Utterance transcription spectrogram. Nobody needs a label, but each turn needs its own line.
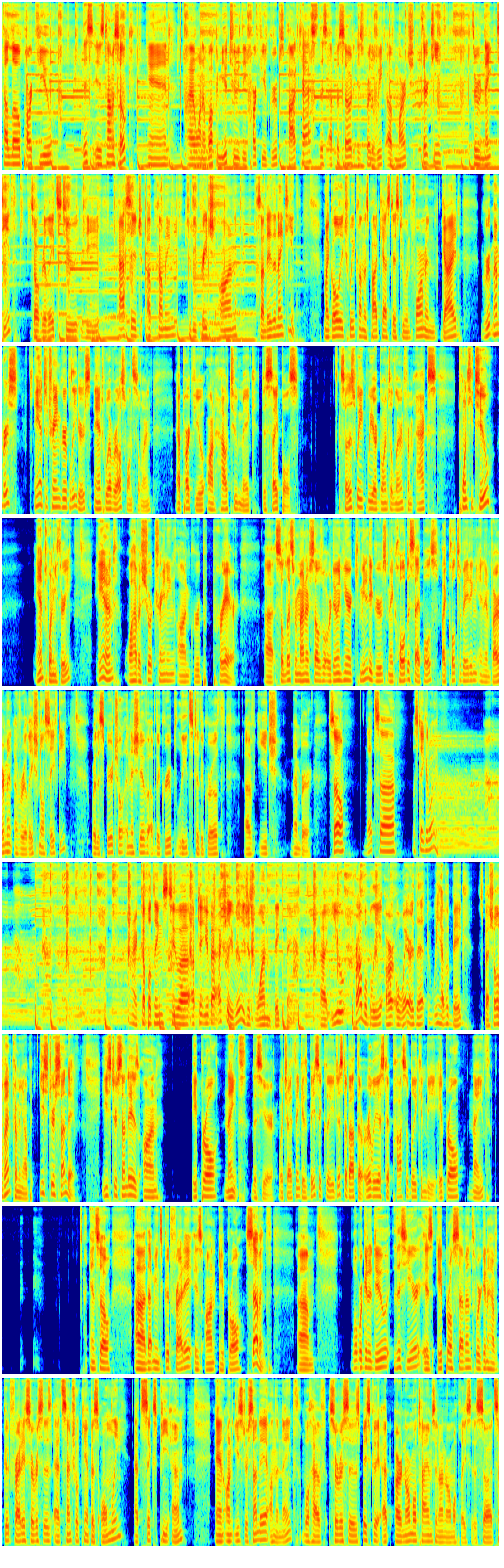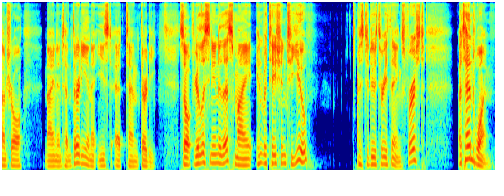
Hello, Parkview. This is Thomas Hoke, and I want to welcome you to the Parkview Groups podcast. This episode is for the week of March 13th through 19th. So it relates to the passage upcoming to be preached on Sunday the 19th. My goal each week on this podcast is to inform and guide group members and to train group leaders and whoever else wants to learn at Parkview on how to make disciples. So this week we are going to learn from Acts 22 and 23, and we'll have a short training on group prayer. Uh, so let's remind ourselves what we're doing here. Community groups make whole disciples by cultivating an environment of relational safety where the spiritual initiative of the group leads to the growth of each member. So let's uh, let's take it away. All right, a couple things to uh, update you about. Actually, really just one big thing. Uh, you probably are aware that we have a big special event coming up Easter Sunday. Easter Sunday is on April 9th this year, which I think is basically just about the earliest it possibly can be, April 9th. And so uh, that means Good Friday is on April 7th. Um, what we're going to do this year is April 7th, we're going to have Good Friday services at Central Campus only at 6 p.m. And on Easter Sunday, on the 9th, we'll have services basically at our normal times in our normal places. So at Central, 9 and 10.30 and at East at 10.30. So if you're listening to this, my invitation to you is to do three things. First, attend one.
